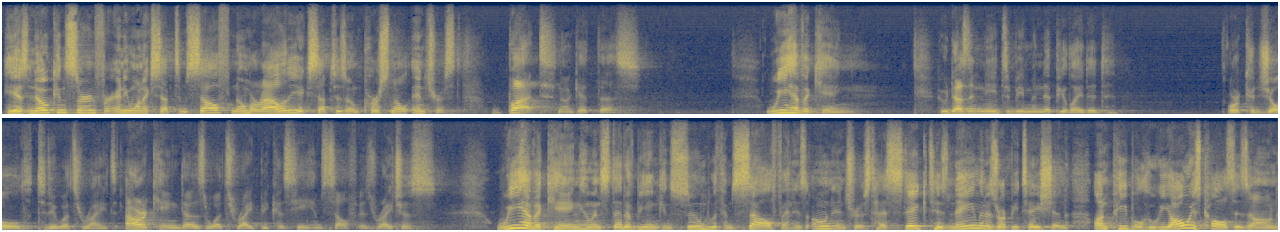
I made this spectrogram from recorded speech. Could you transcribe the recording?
He has no concern for anyone except himself, no morality except his own personal interest. But, now get this we have a king who doesn't need to be manipulated or cajoled to do what's right. Our king does what's right because he himself is righteous. We have a king who, instead of being consumed with himself and his own interest, has staked his name and his reputation on people who he always calls his own,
